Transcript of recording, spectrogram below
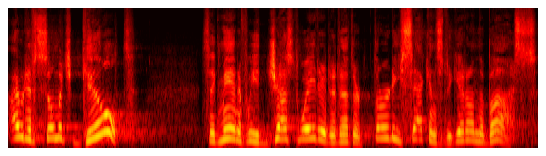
I would have so much guilt. It's like, man, if we had just waited another 30 seconds to get on the bus,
